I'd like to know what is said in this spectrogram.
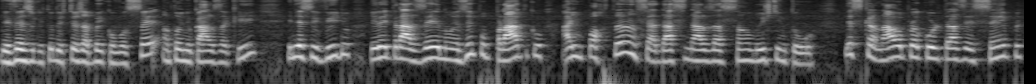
Desejo que tudo esteja bem com você, Antônio Carlos aqui, e nesse vídeo irei trazer num exemplo prático a importância da sinalização do extintor. Nesse canal eu procuro trazer sempre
